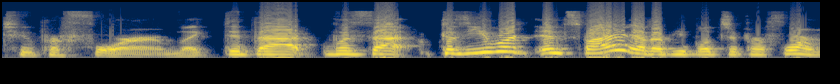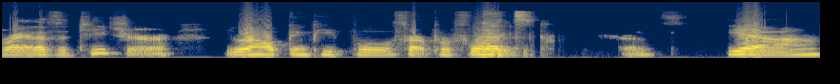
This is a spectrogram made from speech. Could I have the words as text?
to perform? Like did that was that because you were inspiring other people to perform right as a teacher. You were helping people start performing yeah.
